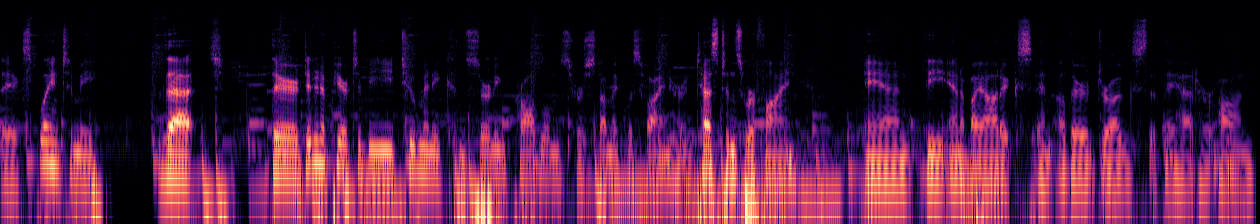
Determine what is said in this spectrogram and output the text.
they explained to me that there didn't appear to be too many concerning problems. Her stomach was fine, her intestines were fine, and the antibiotics and other drugs that they had her on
